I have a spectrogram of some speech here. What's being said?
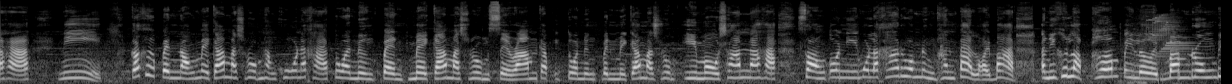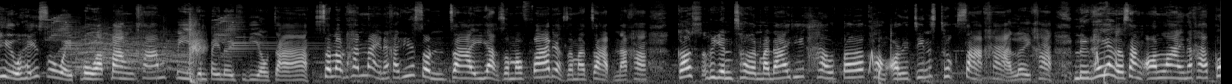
นะคะ นี่ก็คือเป็นน้องเมกามัชรูมทั้งคู่นะคะ ตัวหนึ่งเป็นเมกามัชรูมเซรั่มกับอีกตัวหนึ่งเป็นเมกามัชรูมอีโมชั่นนะคะสองตัวนี้มูลค่ารวม 1,800 บาท อันนี้คือรับเพิ่มไปเลยบำรุงผิวให้สวยปัวปังข้ามปีกันไปเลยทีเดียวจ้าสำหรับท่านไหนนะคะที่สนใจอยากจะมาฟาดอยากจะมาจัดนะคะ ก็เรียนเชิญมาได้ที่เคาน์เตอร์ของ Origins ทุกสาขาเลยค่ะ หรือถ้าอยากจะสั่งออนไลน์นะคะ ก็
